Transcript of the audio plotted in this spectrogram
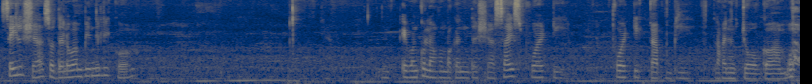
Sale siya. So, dalawang binili ko. Ewan ko lang kung maganda siya. Size 40. 40 cup B. Laki ng joga mo.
